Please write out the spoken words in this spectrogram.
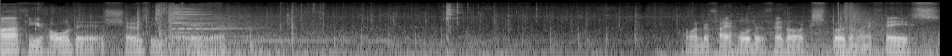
Ah, if you hold it, it shows you the area. I wonder if I hold it if it'll explode in my face.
